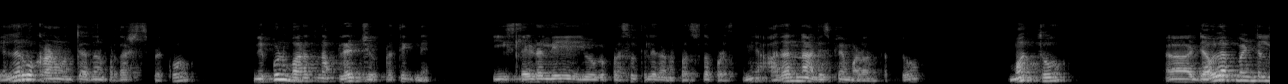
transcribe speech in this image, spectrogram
ಎಲ್ಲರಿಗೂ ಕಾಣುವಂತೆ ಅದನ್ನು ಪ್ರದರ್ಶಿಸಬೇಕು. ನಿಪುಣ್ ಭಾರತ್ನ ಪ್ಲೆಡ್ಜ್ ಪ್ರತಿಜ್ಞೆ. ಈ ಸ್ಲೈಡ್ ಅಲ್ಲಿ ಇವಾಗ ಪ್ರಸ್ತುತಿಯಲ್ಲಿ ನಾನು ಪ್ರಸ್ತುತಪಡಿಸ್ತೀನಿ. ಅದನ್ನ ಡಿಸ್ಪ್ಲೇ ಮಾಡುವಂಥದ್ದು. ಮತ್ತು developmental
